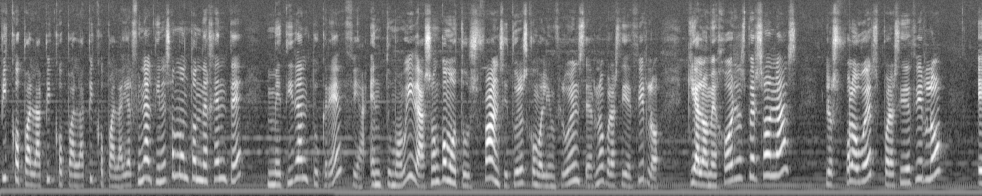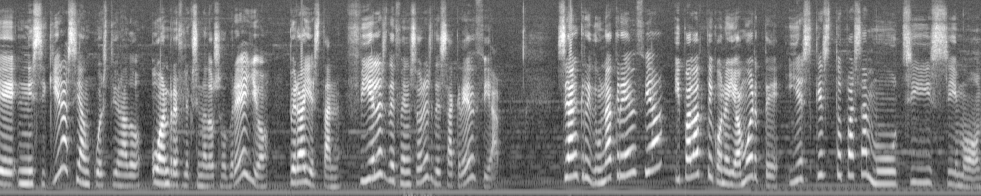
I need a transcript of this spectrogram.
Pico pala, pico pala, pico pala. Y al final tienes a un montón de gente metida en tu creencia, en tu movida. Son como tus fans y tú eres como el influencer, ¿no? Por así decirlo. Que a lo mejor esas personas, los followers, por así decirlo, eh, ni siquiera se han cuestionado o han reflexionado sobre ello. Pero ahí están, fieles defensores de esa creencia se han creído una creencia y pa'lante con ello a muerte. Y es que esto pasa muchísimo.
